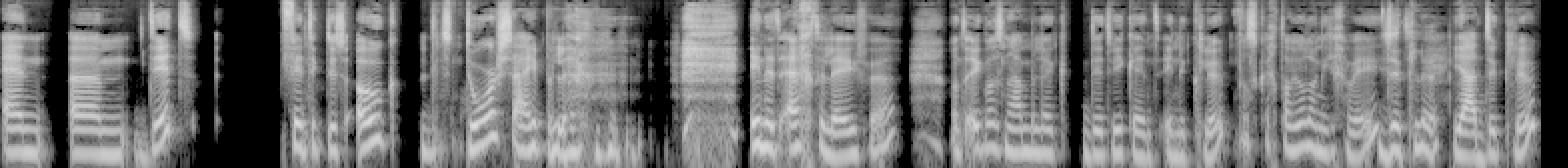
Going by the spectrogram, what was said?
En ehm, dit vind ik dus ook doorcijpelen in het echte leven. Want ik was namelijk dit weekend in de club. Was ik echt al heel lang niet geweest. De club. Ja, de club.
